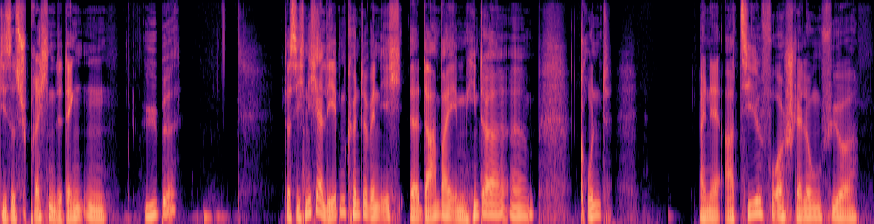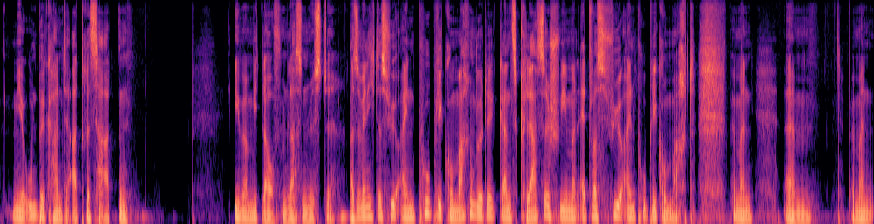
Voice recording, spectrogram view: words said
dieses sprechende Denken übe, dass ich nicht erleben könnte, wenn ich äh, dabei im Hintergrund eine Art Zielvorstellung für mir unbekannte Adressaten immer mitlaufen lassen müsste. Also wenn ich das für ein Publikum machen würde, ganz klassisch, wie man etwas für ein Publikum macht. Wenn man, ähm, wenn man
